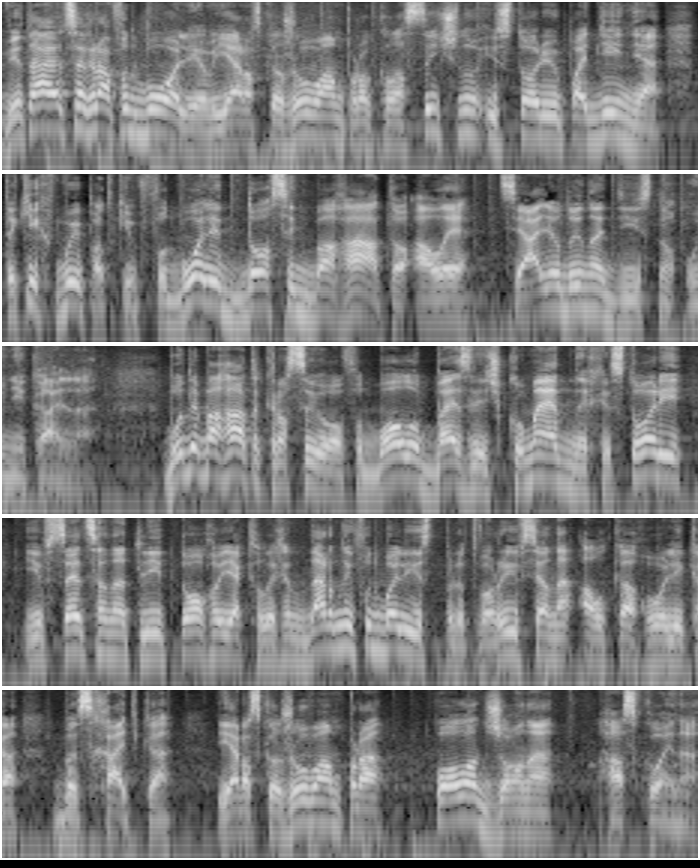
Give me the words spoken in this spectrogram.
Вітаю, це гра футболів. Я розкажу вам про класичну історію падіння. Таких випадків в футболі досить багато, але ця людина дійсно унікальна. Буде багато красивого футболу, безліч кумедних історій, і все це на тлі того, як легендарний футболіст перетворився на алкоголіка безхатька. Я розкажу вам про Пола Джона Гаскойна.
